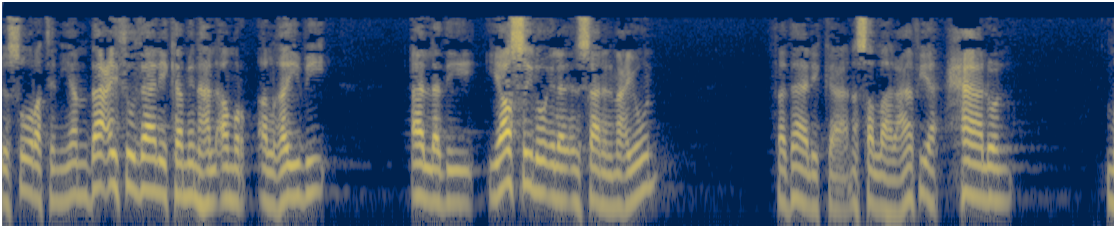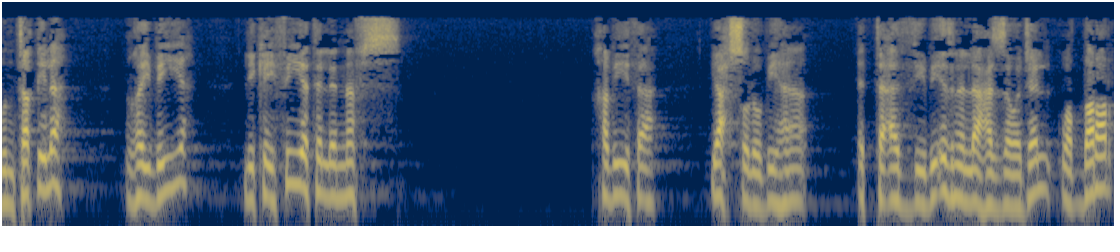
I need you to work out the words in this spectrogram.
بصورة ينبعث ذلك منها الأمر الغيبي الذي يصل إلى الإنسان المعيون. فذلك نسأل الله العافية حال منتقلة غيبية لكيفية للنفس خبيثة يحصل بها التأذي بإذن الله عز وجل والضرر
